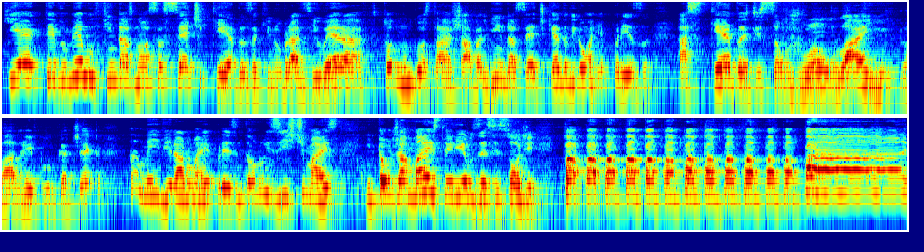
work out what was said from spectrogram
que é, teve o mesmo fim das nossas sete quedas aqui no Brasil. Era Todo mundo gostava, achava linda a sete quedas, virou uma represa. As quedas de São João, lá, em, lá na República Tcheca, também viraram uma represa. Então não existe mais. Então jamais teríamos esse som de pá pá pá pá pá pá pá pá pá pá pá pá pá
